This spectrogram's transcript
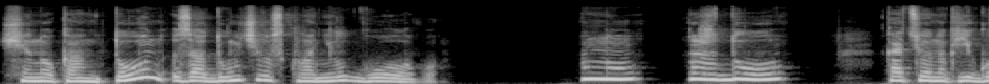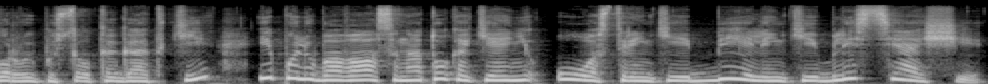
Щенок Антон задумчиво склонил голову. «Ну, жду!» Котенок Егор выпустил коготки и полюбовался на то, какие они остренькие, беленькие, блестящие.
